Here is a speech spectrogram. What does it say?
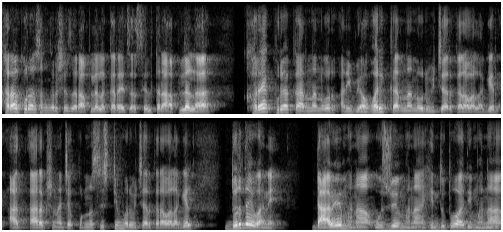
खरा खुरा संघर्ष जर आपल्याला करायचा असेल तर आपल्याला खऱ्या खुऱ्या कारणांवर आणि व्यावहारिक कारणांवर विचार करावा लागेल. आरक्षणाच्या पूर्ण सिस्टीमवर विचार करावा लागेल. दुर्दैवाने डावे म्हणा उजवे म्हणा हिंदुत्ववादी म्हणा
